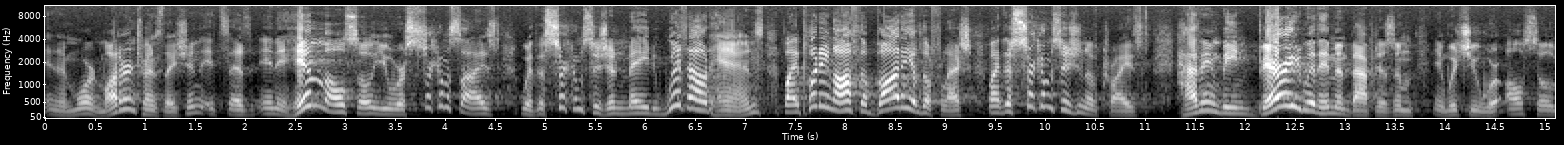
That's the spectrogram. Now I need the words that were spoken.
in a more modern translation, it says, In him also you were circumcised with a circumcision made without hands, by putting off the body of the flesh by the circumcision of Christ, having been buried with him in baptism, in which you were also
